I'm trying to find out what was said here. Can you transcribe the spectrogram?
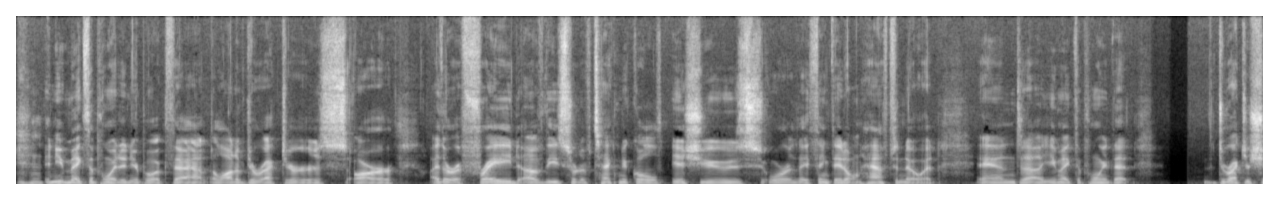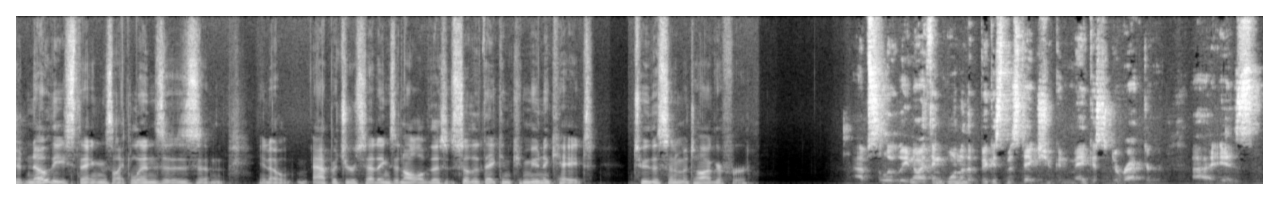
Mm-hmm. And you make the point in your book that a lot of directors are either afraid of these sort of technical issues or they think they don't have to know it. And uh, you make the point that directors should know these things like lenses and you know aperture settings and all of this so that they can communicate to the cinematographer. Absolutely. You know, I think one of the biggest mistakes you can make as a director uh, is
